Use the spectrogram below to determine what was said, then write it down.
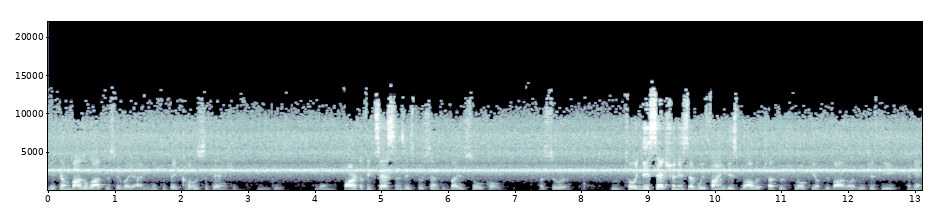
Nityam Bhagavata Sevaya. You need to pay close attention. Again, part of its essence is presented by so-called Asura. So in this section is that we find this Bhava Chatur Shloki of the Bhagavad, which is the, again,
